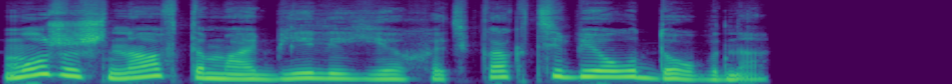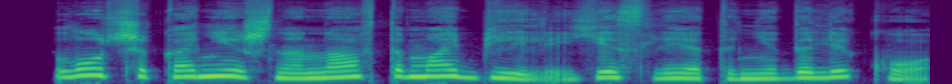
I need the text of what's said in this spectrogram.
Можешь на автомобиле ехать, как тебе удобно. Лучше, конечно, на автомобиле, если это недалеко.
